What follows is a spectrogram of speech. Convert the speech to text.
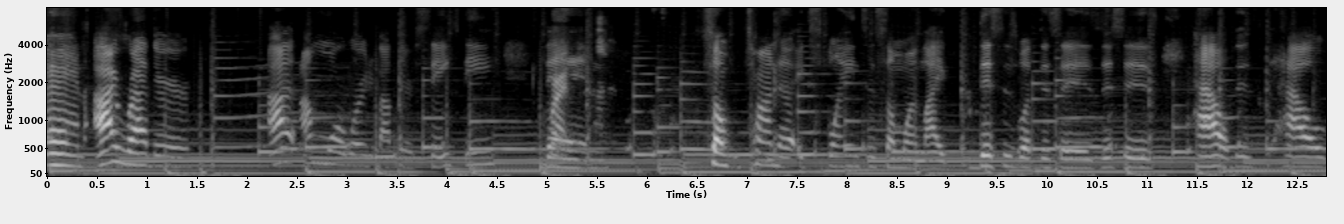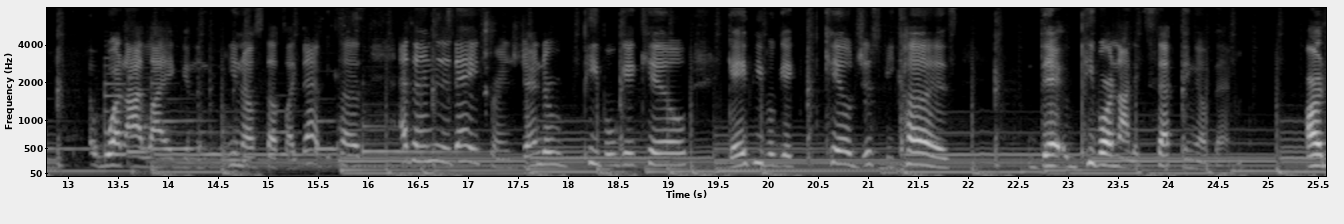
And I rather I, I'm more worried about their safety than Right. Some trying to explain to someone like this is what this is, this is how this how what I like and you know stuff like that. Because at the end of the day transgender people get killed gay people get killed just because that people are not accepting of them or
